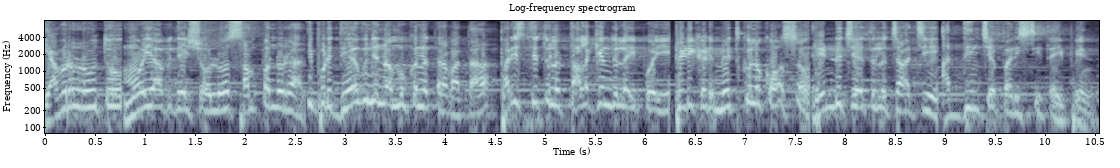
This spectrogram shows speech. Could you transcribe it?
ఎవరు రూతు? మోయాబు దేశంలో సంపన్నురాలు. ఇప్పుడు దేవుని నమ్ముకున్న తర్వాత పరిస్థితులు తలకిందులైపోయి పిడికడి మెతుకుల కోసం రెండు చేతులు చాచి అద్దించే పరిస్థితి అయిపోయింది.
